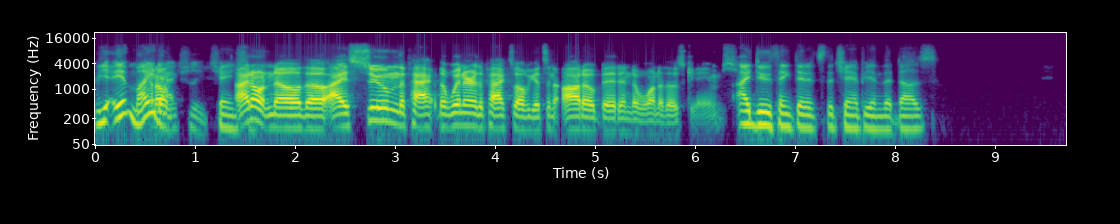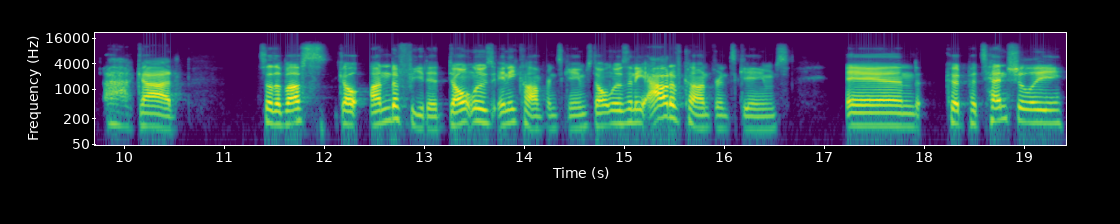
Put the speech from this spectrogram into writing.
Yeah, it might actually change. I don't know though. I assume the pack the winner of the Pac-12 gets an auto bid into one of those games. I do think that it's the champion that does. Ah, God. So the Buffs go undefeated, don't lose any conference games, don't lose any out of conference games, and could potentially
